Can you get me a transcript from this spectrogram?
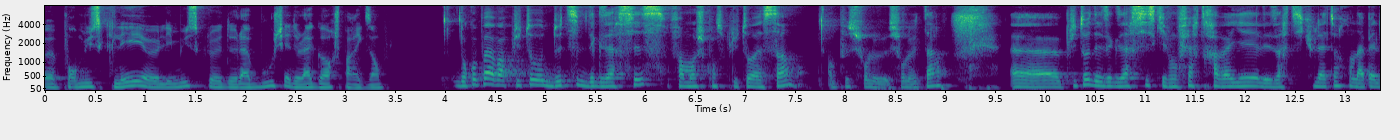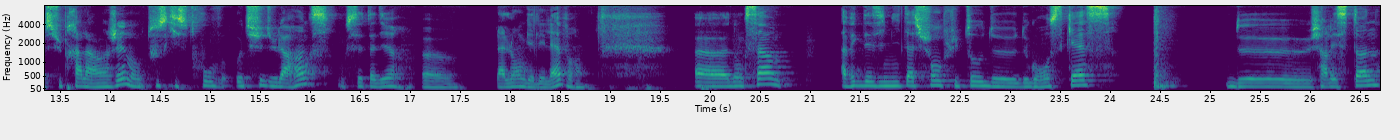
euh, pour muscler les muscles de la bouche et de la gorge, par exemple? Donc on peut avoir plutôt deux types d'exercices. Enfin moi je pense plutôt à ça, un peu sur le sur le tas. Euh, plutôt des exercices qui vont faire travailler les articulateurs qu'on appelle supralaryngés, donc tout ce qui se trouve au-dessus du larynx, c'est-à-dire euh, la langue et les lèvres. Euh, donc ça, avec des imitations plutôt de, grosses caisses, de Charleston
